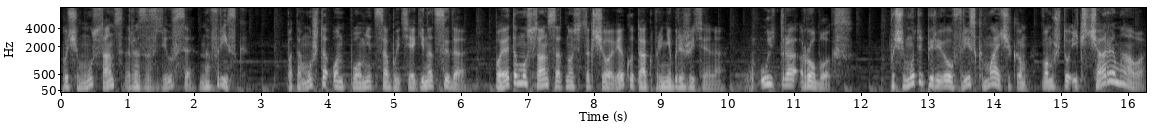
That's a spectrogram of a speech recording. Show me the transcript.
Почему Санс разозлился на Фриск? Потому что он помнит события геноцида. Поэтому Санс относится к человеку так пренебрежительно. Ультра Роблокс. Почему ты перевел Фриск мальчиком? Вам что, X-чары мало?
